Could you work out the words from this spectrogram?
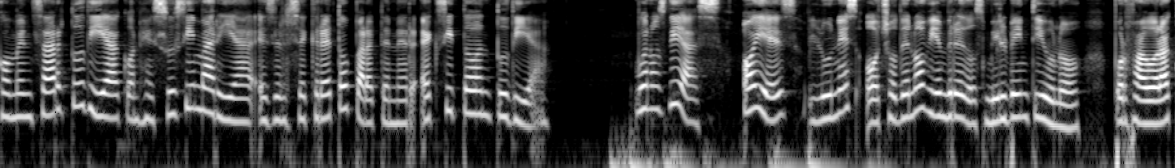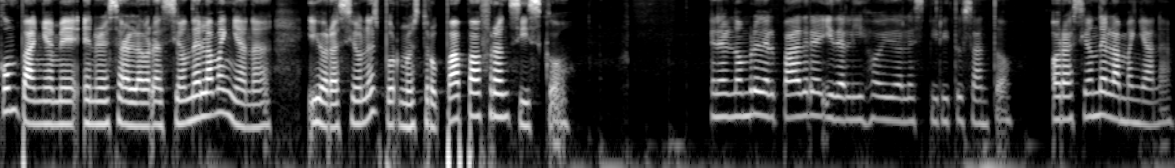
Comenzar tu día con Jesús y María es el secreto para tener éxito en tu día. Buenos días. Hoy es lunes 8 de noviembre de 2021. Por favor, acompáñame en nuestra oración de la mañana y oraciones por nuestro Papa Francisco. En el nombre del Padre y del Hijo y del Espíritu Santo. Oración de la mañana.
